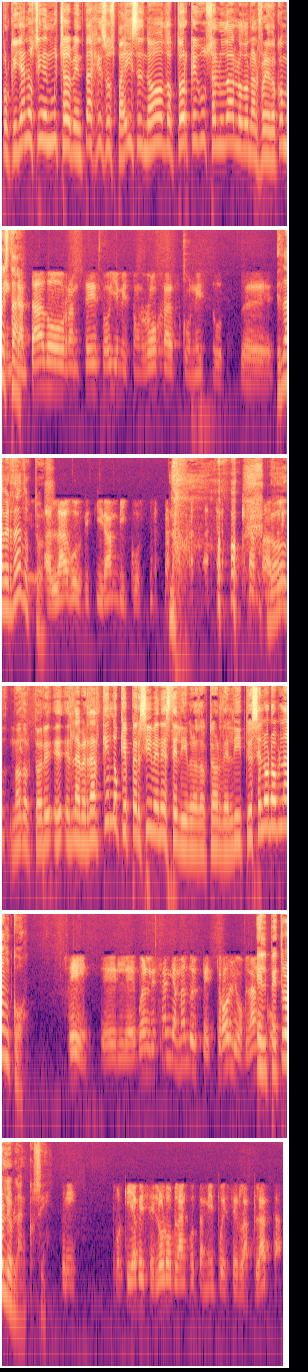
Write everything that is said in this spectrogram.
porque ya nos tienen muchas ventajas esos países, ¿no, doctor? Qué gusto saludarlo, don Alfredo. ¿Cómo está? Encantado, Ramsés. Oye, me sonrojas con estos... Eh, es la verdad, doctor. Eh, halagos diquirámbicos. No, no, no, doctor, es, es, la verdad. ¿Qué es lo que percibe en este libro, doctor, del litio? Es el oro blanco. Sí, el, eh, bueno, le están llamando el petróleo blanco. El petróleo blanco, sí. Porque ya ves, el oro blanco también puede ser la plata.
